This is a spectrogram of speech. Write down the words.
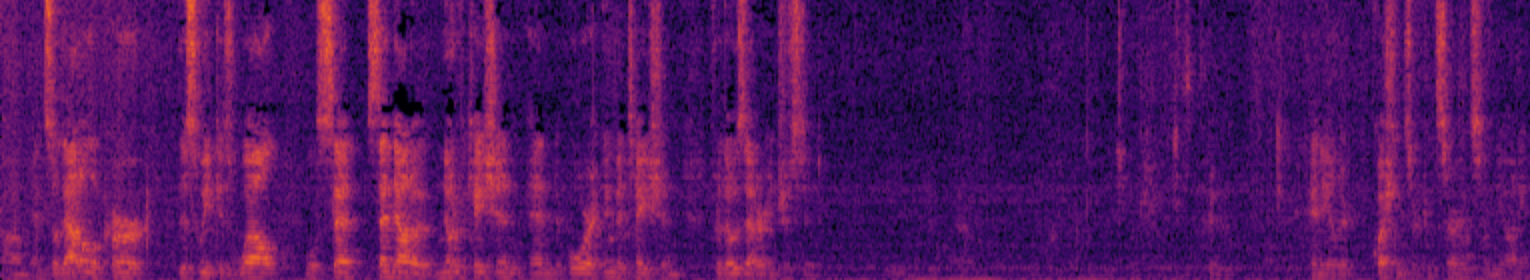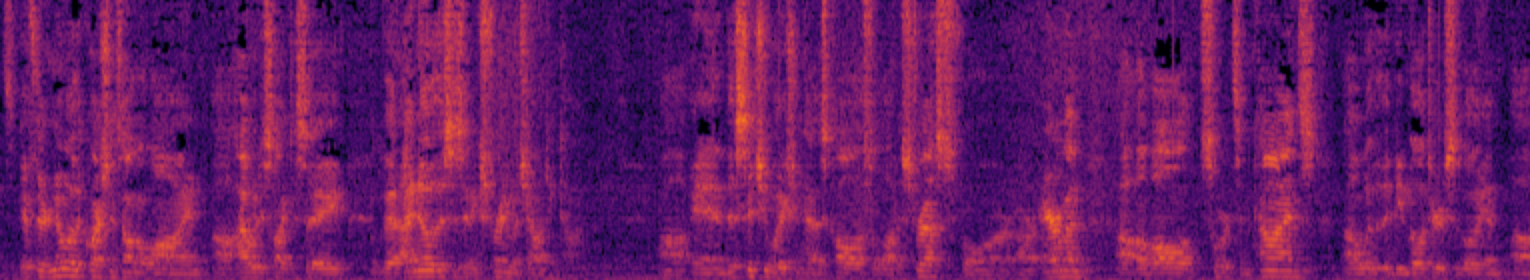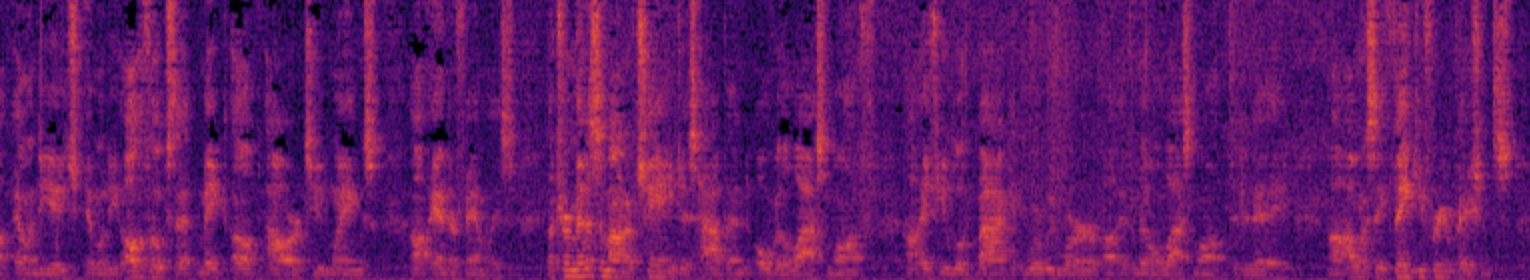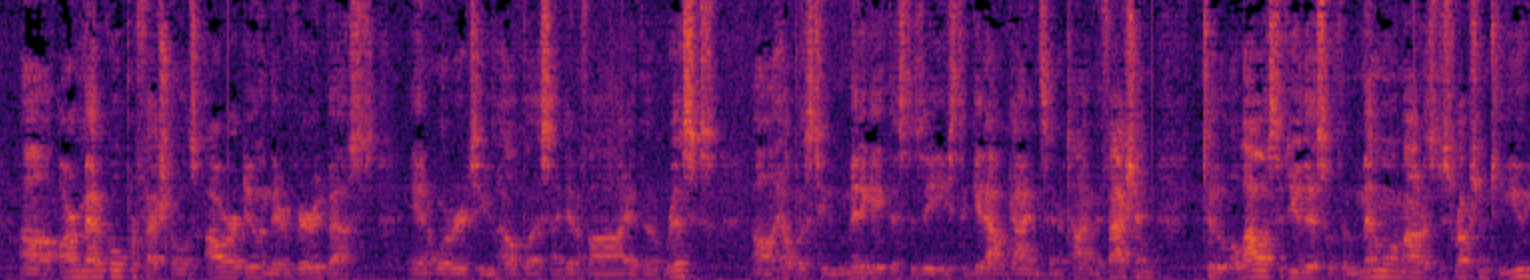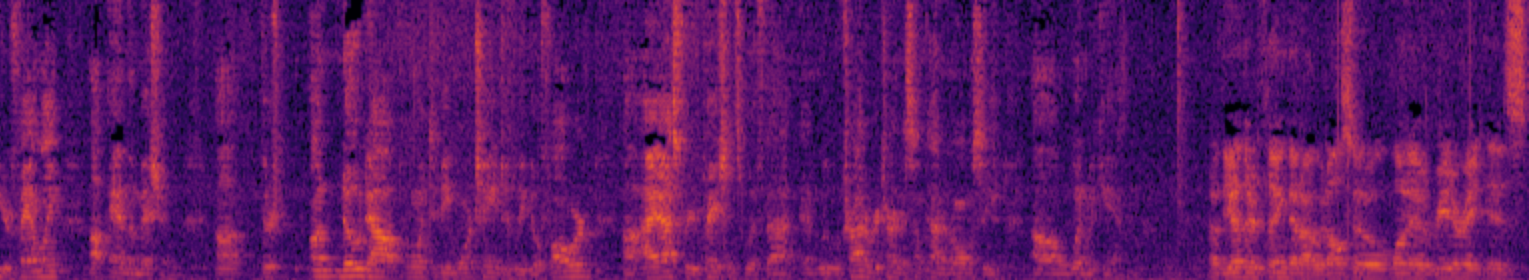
Um, and so that'll occur this week as well. We'll set, send out a notification and or an invitation for those that are interested. Good. Any other questions or concerns from the audience? If there are no other questions on the line, uh, I would just like to say that I know this is an extremely challenging time. Uh, and this situation has caused a lot of stress for our airmen uh, of all sorts and kinds, uh, whether they be military, civilian, uh, LNDH, MOD, all the folks that make up our two wings uh, and their families. A tremendous amount of change has happened over the last month. Uh, if you look back at where we were uh, at the middle of last month to today, uh, I want to say thank you for your patience. Our medical professionals are doing their very best in order to help us identify the risks, help us to mitigate this disease, to get out guidance in a timely fashion, to allow us to do this with the minimal amount of disruption to you, your family, uh, and the mission. Uh, there's no doubt going to be more change as we go forward. Uh, I ask for your patience with that, and we will try to return to some kind of normalcy uh, when we can. Uh, the other thing that I would also want to reiterate is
